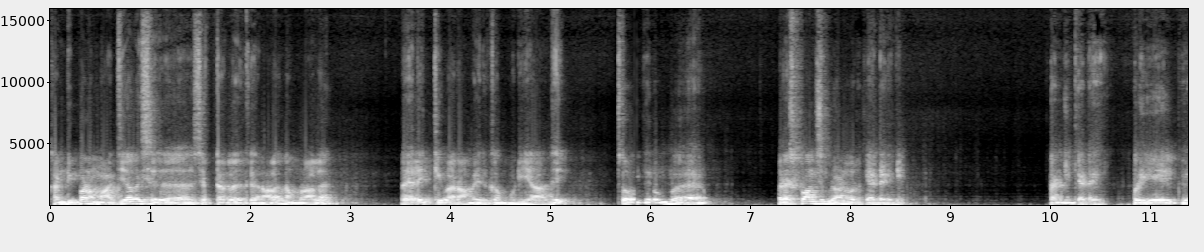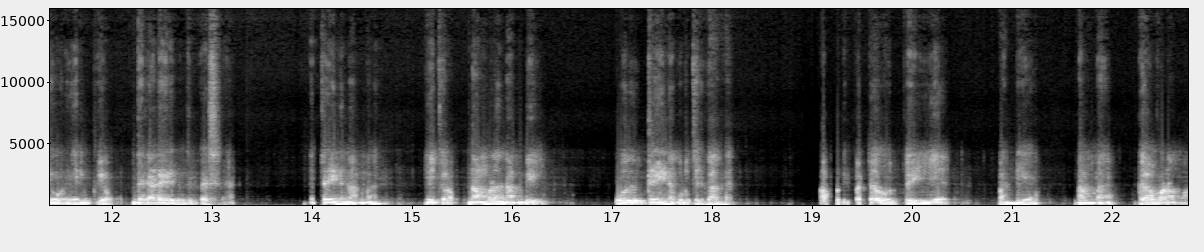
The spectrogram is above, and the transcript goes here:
கண்டிப்பாக நம்ம அத்தியாவசிய செக்டரில் இருக்கிறதுனால நம்மளால வேலைக்கு வராமல் இருக்க முடியாது. ஸோ இது ரொம்ப ரெஸ்பான்சிபிளான ஒரு கேட்டகரி ரன்னிங் கேட்டகரி ஒரு ஏஎல்பியோ ஒரு எல்பியோ இந்த கேட்டகரி பற்றி பேசுகிறேன் இந்த ட்ரெயினை நம்ம வைக்கிறோம் நம்மளை நம்பி ஒரு ட்ரெயினை கொடுத்துருக்காங்க. அப்படிப்பட்ட ஒரு பெரிய வண்டியை நம்ம கவனமா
